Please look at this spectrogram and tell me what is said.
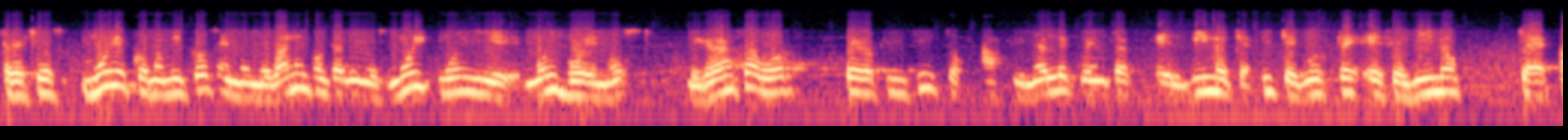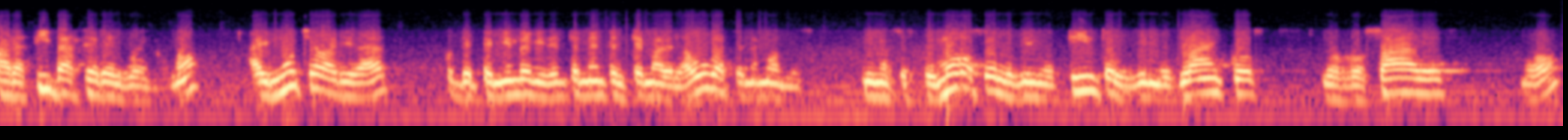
precios muy económicos en donde van a encontrar vinos muy, muy, eh, muy buenos, de gran sabor, pero que insisto, a final de cuentas, el vino que a ti te guste es el vino que para ti va a ser el bueno, ¿no? Hay mucha variedad, dependiendo evidentemente el tema de la uva, tenemos los vinos espumosos, los vinos tintos, los vinos blancos, los rosados, ¿no?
